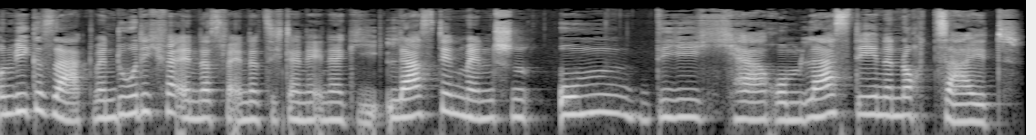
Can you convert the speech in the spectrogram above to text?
Und wie gesagt, wenn du dich veränderst, verändert sich deine Energie. Lass den Menschen um dich herum, lass denen noch Zeit,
